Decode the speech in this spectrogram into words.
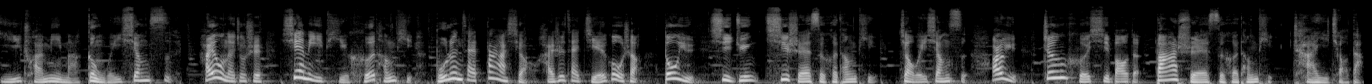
遗传密码更为相似。还有呢，就是线粒体核糖体不论在大小还是在结构上，都与细菌 70S 核糖体较为相似，而与真核细胞的 80S 核糖体差异较大。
